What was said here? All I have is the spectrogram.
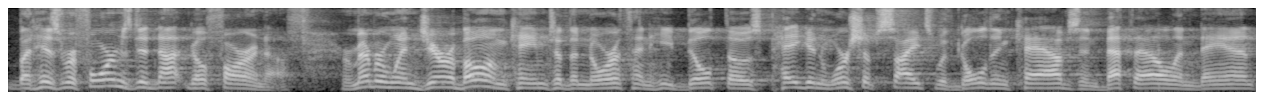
But his reforms did not go far enough. Remember when Jeroboam came to the north and he built those pagan worship sites with golden calves in Bethel and Dan?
